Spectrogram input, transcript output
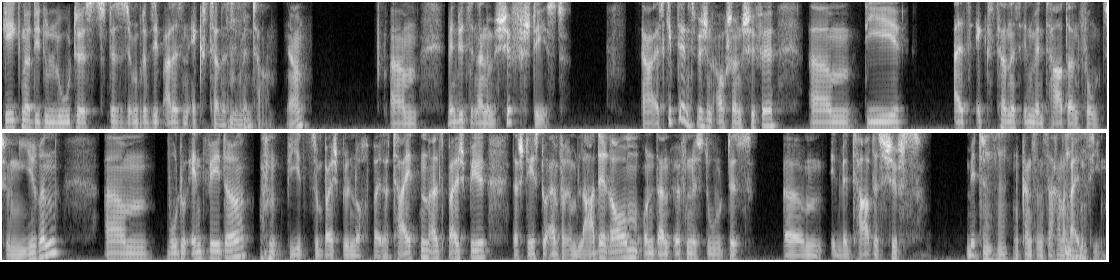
Gegner, die du lootest. Das ist im Prinzip alles ein externes Mhm. Inventar. Ja? Ähm, wenn du jetzt in einem Schiff stehst, äh, es gibt ja inzwischen auch schon Schiffe, ähm, die als externes Inventar dann funktionieren, ähm, wo du entweder, wie jetzt zum Beispiel noch bei der Titan als Beispiel, da stehst du einfach im Laderaum und dann öffnest du das ähm, Inventar des Schiffs mit Mhm. und kannst dann Sachen Mhm. reinziehen.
